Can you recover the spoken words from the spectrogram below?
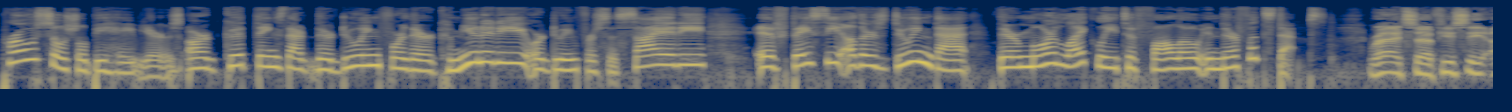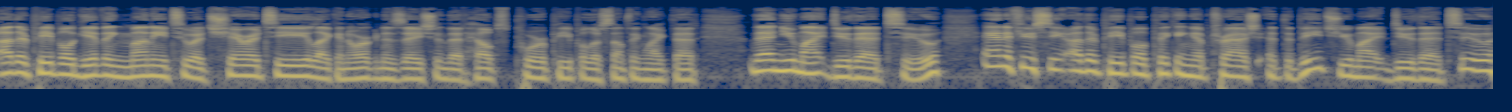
Pro-social behaviors are good things that they're doing for their community or doing for society. If they see others doing that, they're more likely to follow in their footsteps. Right. So if you see other people giving money to a charity, like an organization that helps poor people or something like that, then you might do that too. And if you see other people picking up trash at the beach, you might do that too.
